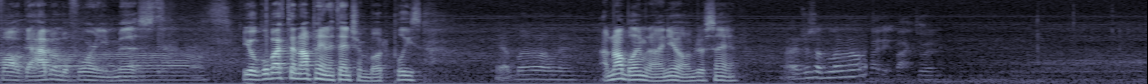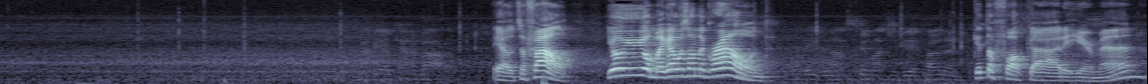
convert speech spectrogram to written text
Fuck, that happened before and he missed. Yo, go back to not paying attention, bud, please. yeah, blame it on me. I'm not blaming it on you, I'm just saying. I just said blame it on me. It back to him. Fabio Cannavaro. Yeah, it's a foul. Yo, yo, yo, my guy was on the ground. Even asked too much of the opponent. Get the fuck out of here, man.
